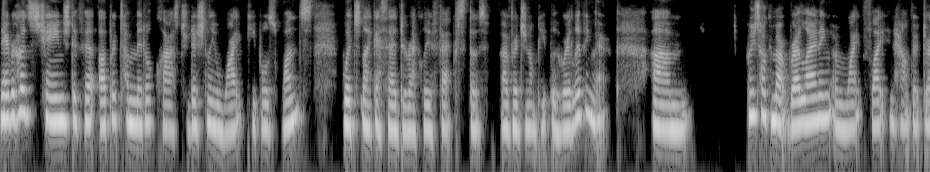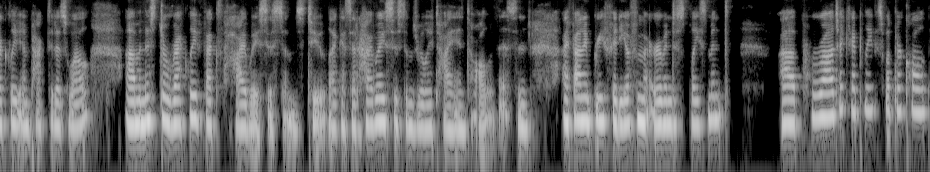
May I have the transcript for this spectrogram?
Neighborhoods change to fit upper to middle class, traditionally white people's wants, which, like I said, directly affects those original people who are living there. Um, we're talking about redlining and white flight and how they're directly impacted as well. Um, and this directly affects highway systems too. Like I said, highway systems really tie into all of this. And I found a brief video from the Urban Displacement uh, Project, I believe is what they're called.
